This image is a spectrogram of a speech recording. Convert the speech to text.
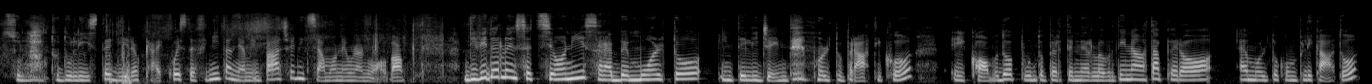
sulla to-do list e dire ok, questa è finita, andiamo in pace, iniziamone una nuova. Dividerlo in sezioni sarebbe molto intelligente, molto pratico e comodo appunto per tenerla ordinata, però è molto complicato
